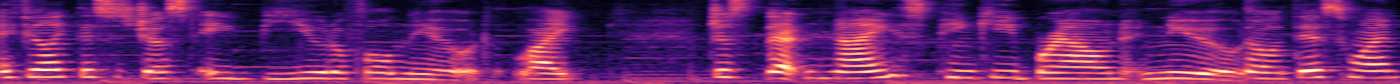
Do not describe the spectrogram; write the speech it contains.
I feel like this is just a beautiful nude. Like just that nice pinky brown nude. So this one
